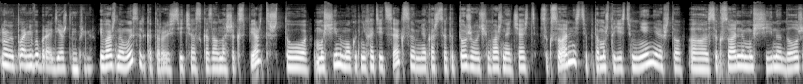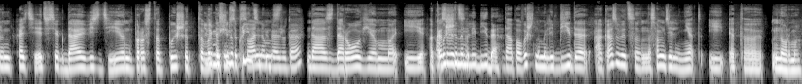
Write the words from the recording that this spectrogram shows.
Ну, и в плане выбора одежды, например. И важная мысль, которую сейчас сказал наш эксперт, что мужчины могут не хотеть секса. Мне кажется, это тоже очень важная часть сексуальности, потому что есть мнение, что э, сексуальный мужчина должен хотеть всегда и везде. Он просто пышет Или вот этим сексуальным даже, да? да, здоровьем. И Повышенным либидо. да, повышенным либидо. А Оказывается, на самом деле нет. И это норма.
